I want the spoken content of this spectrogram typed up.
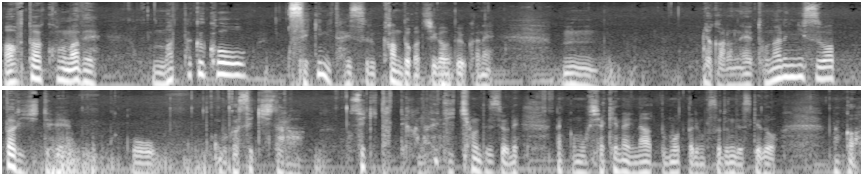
アフターコロナで全くこう咳に対する感度が違うというかね。うん。だからね隣に座ったりしてこう僕が咳したら席立って離れていっゃうんですよね。なんか申し訳ないなと思ったりもするんですけどなんか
